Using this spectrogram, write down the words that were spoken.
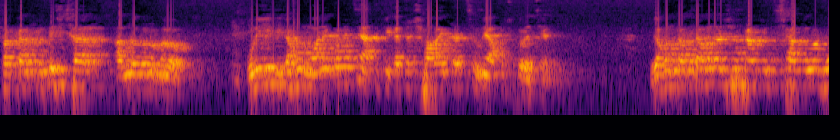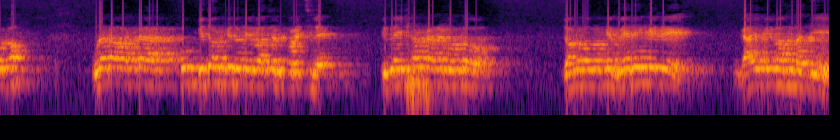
সরকার প্রতিষ্ঠার আন্দোলন হলো উনি যখন মনে করেছেন আচ্ছা ঠিক আছে সবাই চাচ্ছে উনি আপোষ করেছেন। যখন তত্ত্বাবধায়ক সরকার প্রতিষ্ঠা আন্দোলন হলো ওনারাও একটা খুব বিতর্কিত নির্বাচন করেছিলেন। কিন্তু এই সরকারের মতো জনগণকে মেরে কেটে গাইবি মামলা দিয়ে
